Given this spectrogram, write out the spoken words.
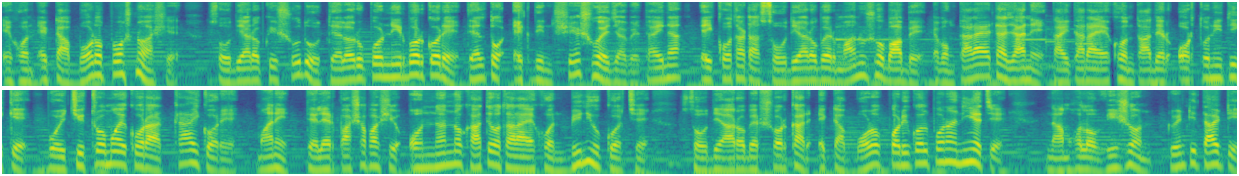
এখন একটা বড় প্রশ্ন আসে। সৌদি আরব কি শুধু তেলের উপর নির্ভর করে? তেল তো একদিন শেষ হয়ে যাবে, তাই না? এই কথাটা সৌদি আরবের মানুষও ভাবে এবং তারা এটা জানে, তাই তারা এখন তাদের অর্থনীতিকে বৈচিত্র্যময় করার ট্রাই করে। মানে তেলের পাশাপাশি অন্যান্য খাতেও তারা এখন বিনিয়োগ করছে। সৌদি আরবের সরকার একটা বড় পরিকল্পনা নিয়েছে, নাম হলো ভিশন টোয়েন্টি থার্টি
